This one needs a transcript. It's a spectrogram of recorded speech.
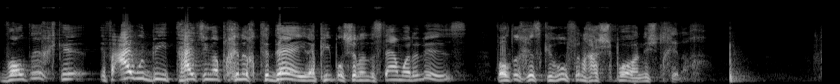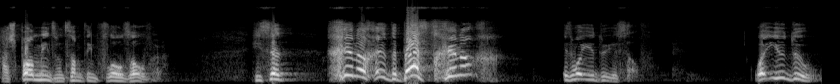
if I would be teaching up chinuch today, that people should understand what it is, Voltich is gerufen hashpor, nicht chinuch. Hashpor means when something flows over. He said, chinuch, the best chinuch is what you do yourself. What you do.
